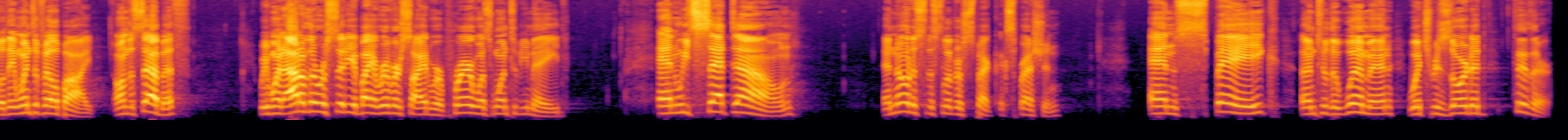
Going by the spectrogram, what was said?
So they went to Philippi. On the Sabbath, we went out of the city by a riverside where prayer was one to be made, and we sat down, and notice this little expression, and spake unto the women which resorted thither.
